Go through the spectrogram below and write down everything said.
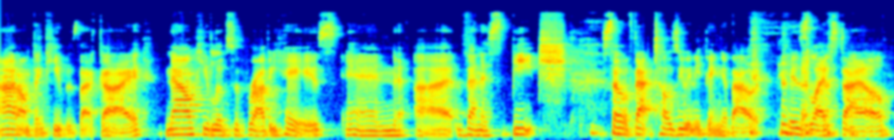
I don't think he was that guy. Now he lives with Robbie Hayes in uh, Venice Beach. So if that tells you anything about his lifestyle.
